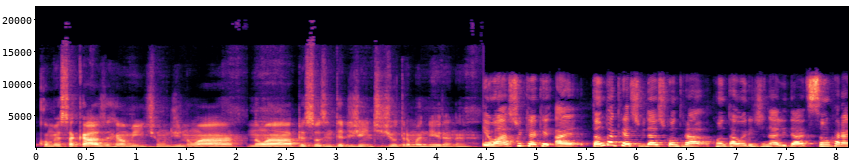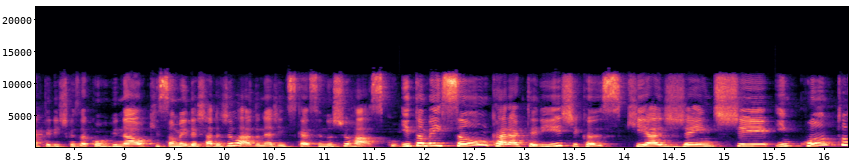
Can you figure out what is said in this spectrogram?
como essa casa realmente onde não há, não há pessoas inteligentes de outra maneira, né? Eu acho que a, a, tanto a criatividade quanto a, quanto a originalidade são características da Corvinal que são meio deixadas de lado, né? A gente esquece no churrasco. E também são características que a gente, enquanto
